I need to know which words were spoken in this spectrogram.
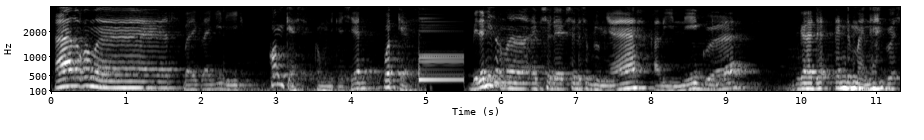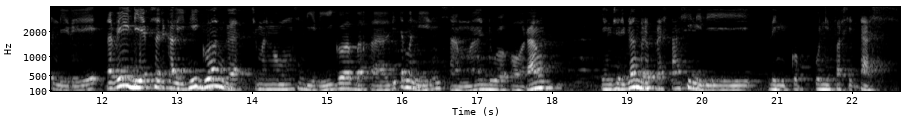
Halo Commerce, balik lagi di Comcast Communication Podcast. Beda nih sama episode-episode sebelumnya. Kali ini gue nggak ada tandemannya gue sendiri. Tapi di episode kali ini gue nggak cuman ngomong sendiri, gue bakal ditemenin sama dua orang yang bisa dibilang berprestasi nih di lingkup universitas.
